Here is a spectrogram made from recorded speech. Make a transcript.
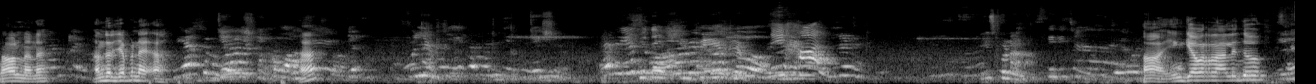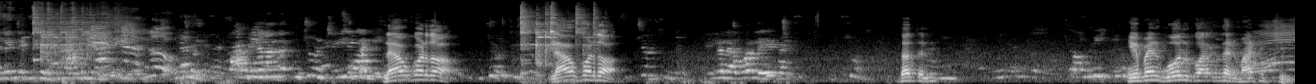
రావాలి నాన్న. అందరు చెప్పండి. ఇంకెవరు రాలేదు? లేవకూడదు. లేవకూడదు. దా తల్లి. ఈ పైన గోలు కొరకదండి మాట ఇచ్చింది.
